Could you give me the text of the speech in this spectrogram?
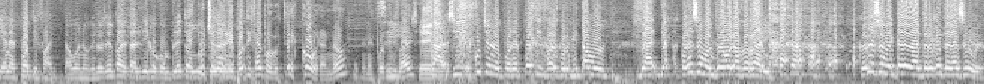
y en Spotify. Está bueno que lo sepan, está el disco completo en Escúchenlo YouTube. en Spotify porque ustedes cobran, ¿no? En Spotify. Sí. Claro, sí, escúchenlo por Spotify porque estamos. de- de- con eso mantenemos la Ferrari. con eso me cargo la tarjeta de la sube.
